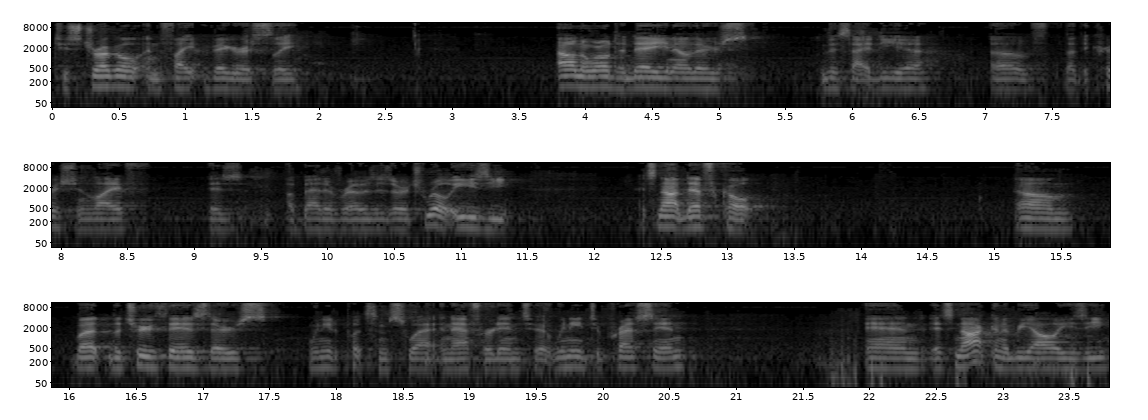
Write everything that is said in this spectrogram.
to struggle and fight vigorously. Out in the world today, you know, there's this idea of that the Christian life is a bed of roses or it's real easy. It's not difficult. Um, but the truth is, there's we need to put some sweat and effort into it. We need to press in and it's not going to be all easy,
